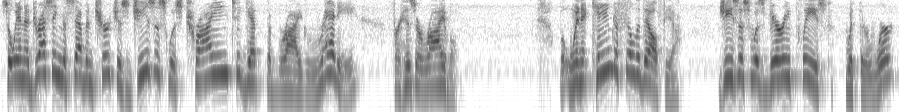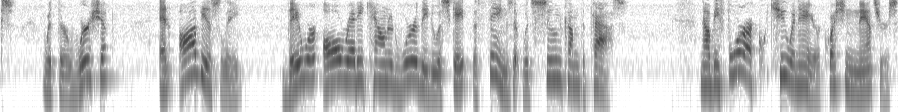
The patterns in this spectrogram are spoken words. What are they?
So, in addressing the seven churches, Jesus was trying to get the bride ready for his arrival. But when it came to Philadelphia, Jesus was very pleased with their works, with their worship, and obviously they were already counted worthy to escape the things that would soon come to pass. Now, before our Q&A or question and answers,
